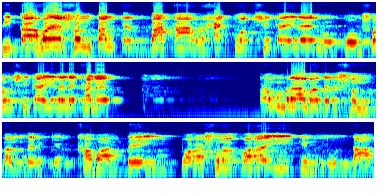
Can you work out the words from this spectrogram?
পিতা হয়ে সন্তানকে ডাকার হ্যাকমত শিখাইলেন, কৌশল শিখাইলেন এখানে। আমরা আমাদের সন্তানদেরকে খাবার দেই, পড়াশোনা করাই, কিন্তু ডাক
